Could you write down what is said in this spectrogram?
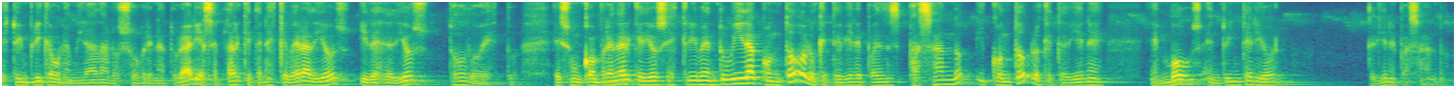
Esto implica una mirada a lo sobrenatural y aceptar que tenés que ver a Dios y desde Dios todo esto. Es un comprender que Dios escribe en tu vida con todo lo que te viene pasando y con todo lo que te viene en vos, en tu interior, te viene pasando.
